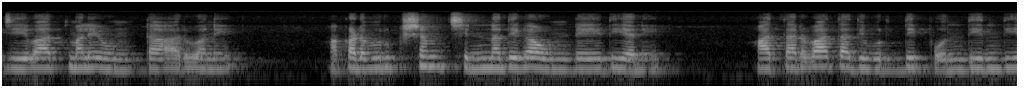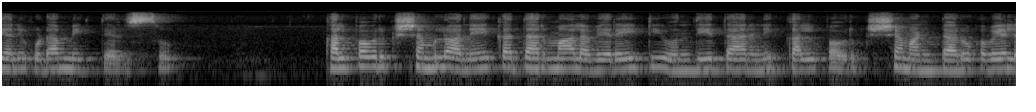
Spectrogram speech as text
జీవాత్మలే ఉంటారు అని అక్కడ వృక్షం చిన్నదిగా ఉండేది అని ఆ తర్వాత అది వృద్ధి పొందింది అని కూడా మీకు తెలుసు. కల్పవృక్షంలో అనేక ధర్మాల వెరైటీ ఉంది. దానిని కల్పవృక్షం అంటారు. ఒకవేళ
